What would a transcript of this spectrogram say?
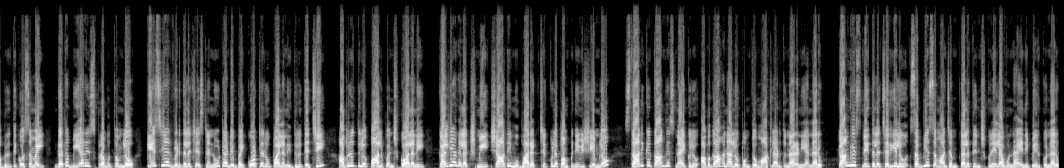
అభివృద్ధి కోసమై గత బీఆర్ఎస్ ప్రభుత్వంలో కేసీఆర్ విడుదల చేసిన నూట డెబ్బై కోట్ల రూపాయల నిధులు తెచ్చి అభివృద్ధిలో పాలు పంచుకోవాలని కళ్యాణ లక్ష్మి షాదీ ముబారక్ చెక్కుల పంపిణీ విషయంలో స్థానిక కాంగ్రెస్ నాయకులు అవగాహనా లోపంతో మాట్లాడుతున్నారని అన్నారు. కాంగ్రెస్ నేతల చర్యలు సభ్య సమాజం తలదించుకునేలా ఉన్నాయని పేర్కొన్నారు.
